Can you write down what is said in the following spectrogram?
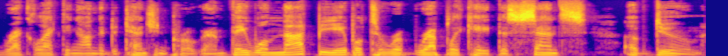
recollecting on the detention program. They will not be able to re- replicate the sense of doom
